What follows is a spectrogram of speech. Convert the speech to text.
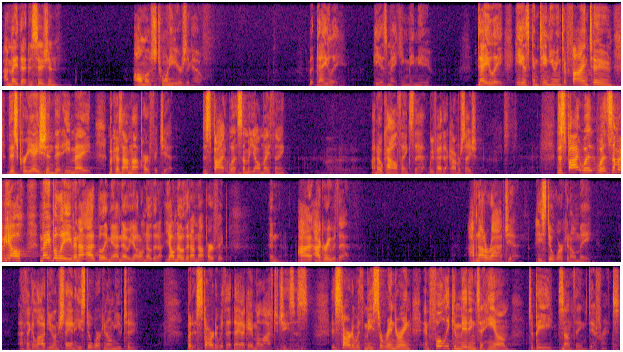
I made that decision almost 20 years ago. But daily, He is making me new. Daily, He is continuing to fine tune this creation that He made because I'm not perfect yet, despite what some of y'all may think. I know Kyle thinks that. We've had that conversation. Despite what, what some of y'all may believe, and I, I believe me, I know y'all don't know that I, y'all know that I'm not perfect, and I, I agree with that. I've not arrived yet. He's still working on me. I think a lot of you understand He's still working on you too. But it started with that day I gave my life to Jesus. It started with me surrendering and fully committing to Him to be something different.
